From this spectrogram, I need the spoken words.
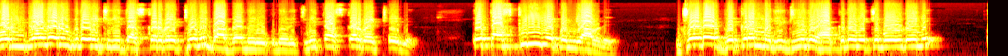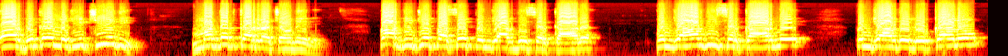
ਔਰ ਲੀਡਰਾਂ ਦੇ ਰੂਪ ਦੇ ਵਿੱਚ ਵੀ ਤਸਕਰ ਬੈਠੇ ਨੇ, ਬਾਬਿਆਂ ਦੇ ਰੂਪ ਦੇ ਵਿੱਚ ਵੀ ਤਸਕਰ ਬੈਠੇ ਨੇ। ਇਹ ਤਸਕਰੀ ਨੇ ਪੰਜਾਬ ਦੇ, ਜਿਹੜੇ ਵਿਕਰਮ ਮਜੀਠੀਏ ਦੇ ਹੱਕ ਦੇ ਵਿੱਚ ਬੋਲਦੇ ਨੇ ਔਰ ਵਿਕਰਮ ਮਜੀਠੀਏ ਦੀ ਮਦਦ ਕਰਨਾ ਚਾਹੁੰਦੇ ਨੇ। ਪਰ ਦੂਜੇ ਪਾਸੇ ਪੰਜਾਬ ਦੀ ਸਰਕਾਰ, ਪੰਜਾਬ ਦੀ ਸਰਕਾਰ ਨੇ ਪੰਜਾਬ ਦੇ ਲੋਕਾਂ ਨੂੰ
